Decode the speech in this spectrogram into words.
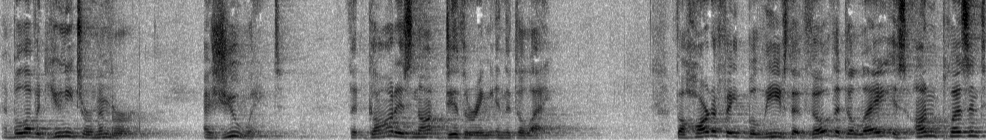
And beloved, you need to remember as you wait that God is not dithering in the delay. The heart of faith believes that though the delay is unpleasant,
